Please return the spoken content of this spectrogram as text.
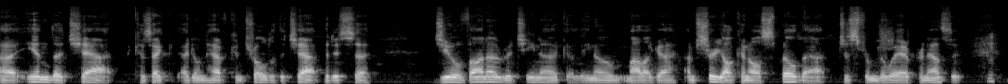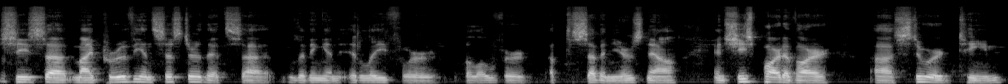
uh, in the chat, because I, I don't have control of the chat, but it's uh, Giovanna Regina Galino Malaga. I'm sure y'all can all spell that just from the way I pronounce it. She's uh, my Peruvian sister that's uh, living in Italy for well over up to seven years now. And she's part of our uh, steward team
